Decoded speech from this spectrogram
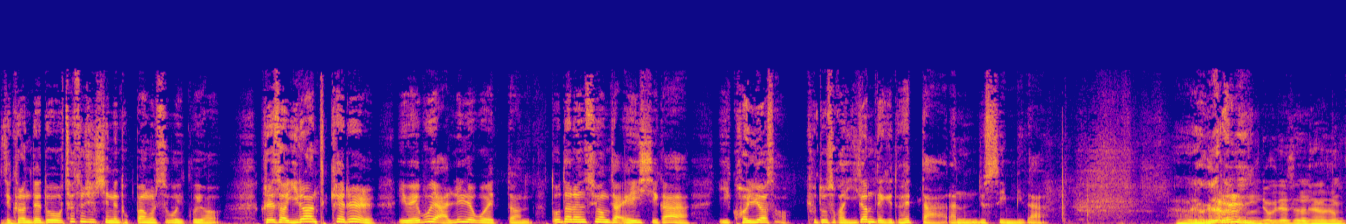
이제 그런데도 최순실 씨는 독방을 쓰고 있고요. 그래서 이러한 특혜를 이 외부에 알리려고 했던 또 다른 수용자 A 씨가 이 걸려서 교도소가 이감되기도 했다라는 뉴스입니다. 어, 여기, 여기 대해서는 제가 좀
